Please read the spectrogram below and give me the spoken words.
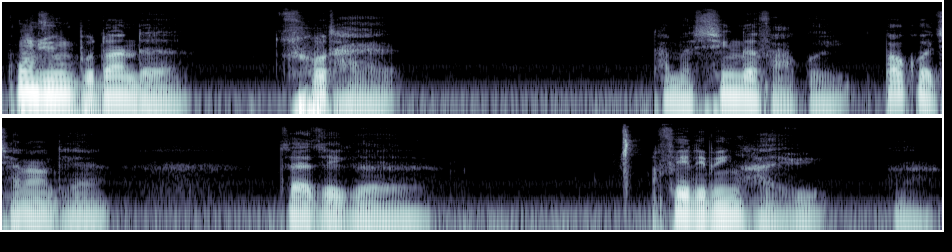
空军不断的出台他们新的法规，包括前两天在这个。菲律宾海域，啊，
